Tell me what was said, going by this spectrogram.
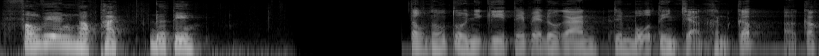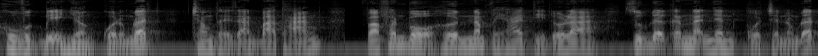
Phóng viên Ngọc Thạch đưa tin. Tổng thống Thổ Nhĩ Kỳ Tayyip Erdogan tuyên bố tình trạng khẩn cấp ở các khu vực bị ảnh hưởng của động đất trong thời gian 3 tháng và phân bổ hơn 5,2 tỷ đô la giúp đỡ các nạn nhân của trận động đất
